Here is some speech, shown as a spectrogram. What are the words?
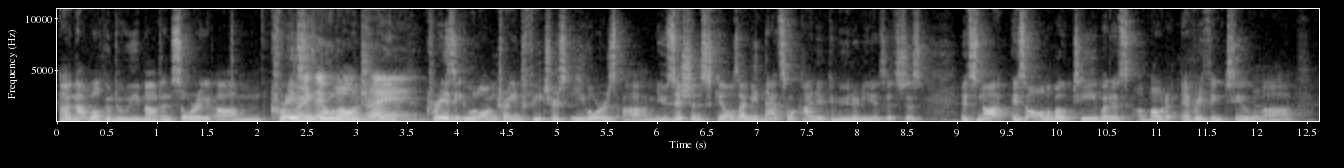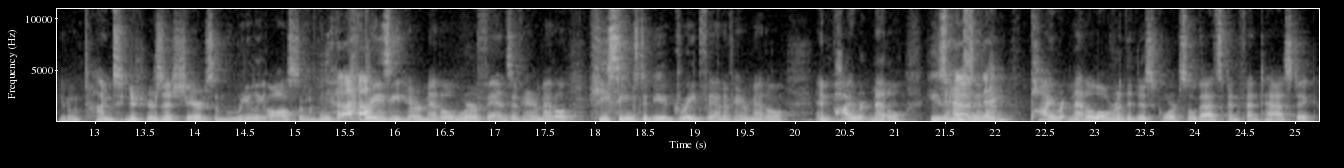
uh, not Welcome to Wee Mountain, sorry. Um, Crazy, Crazy Oolong, Oolong Train. Train. Crazy Oolong Train features Igor's uh, musician skills. I mean, that's what kind of community is. It's just, it's not, it's all about tea, but it's about everything too. Mm-hmm. Uh, you know, Time Signatures has shared some really awesome, crazy hair metal. We're fans of hair metal. He seems to be a great fan of hair metal and pirate metal. He's been sending pirate metal over the Discord, so that's been fantastic.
